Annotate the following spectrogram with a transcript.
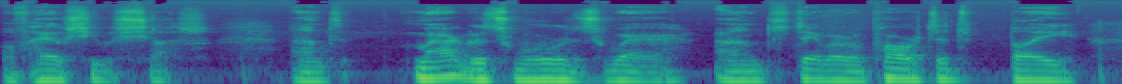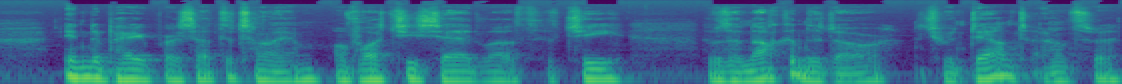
of how she was shot. And Margaret's words were, and they were reported by in the papers at the time of what she said was that she there was a knock on the door. She went down to answer it.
